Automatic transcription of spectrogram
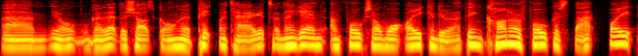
Um, you know, I'm going to let the shots go. I'm going to pick my targets. And again, I'm focused on what I can do. And I think Conor focused that fight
